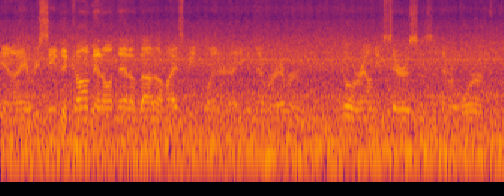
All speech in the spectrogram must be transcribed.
And I received a comment on that about a high-speed planter that you can never ever go around these terraces and never work.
